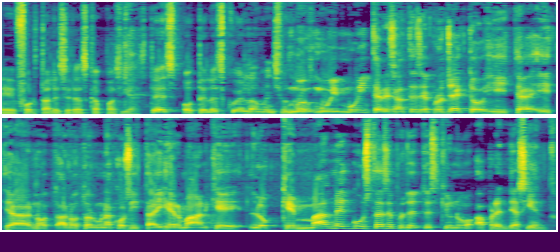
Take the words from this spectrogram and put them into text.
eh, fortalecer las capacidades. Entonces, Hotel Escuela mencionó. Muy, muy, interesante ese proyecto y te, y te anoto, alguna cosita ahí, Germán, que lo que más me gusta de ese proyecto es que uno aprende haciendo.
